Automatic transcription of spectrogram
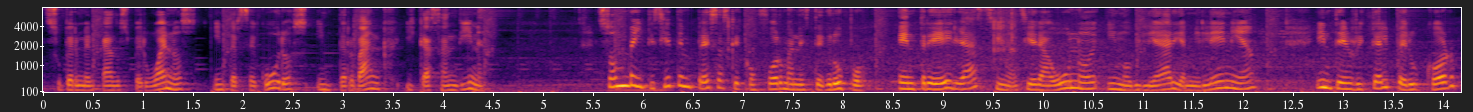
Supermercados Peruanos, Interseguros, Interbank y Casa Andina. Son 27 empresas que conforman este grupo, entre ellas Financiera 1, Inmobiliaria Milenia, Interretail Perú Corp,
